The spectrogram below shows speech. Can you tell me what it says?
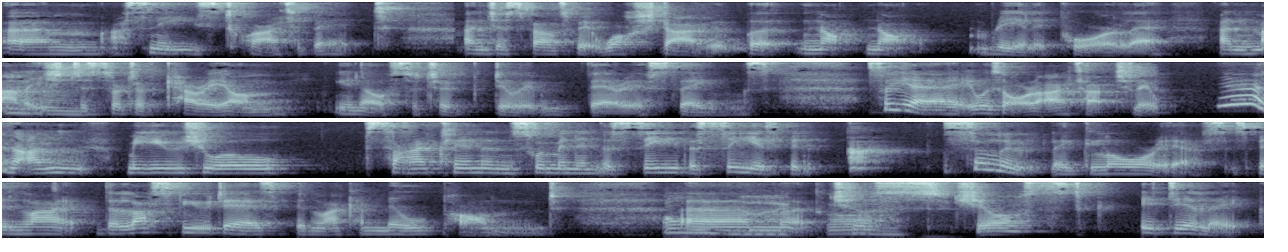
um, I sneezed quite a bit and just felt a bit washed out, but not not really poorly, and managed to sort of carry on, you know, sort of doing various things. So yeah, it was all right actually. Yeah, and my usual cycling and swimming in the sea. The sea has been absolutely glorious. It's been like the last few days have been like a mill pond. Oh um, my God. just just idyllic,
